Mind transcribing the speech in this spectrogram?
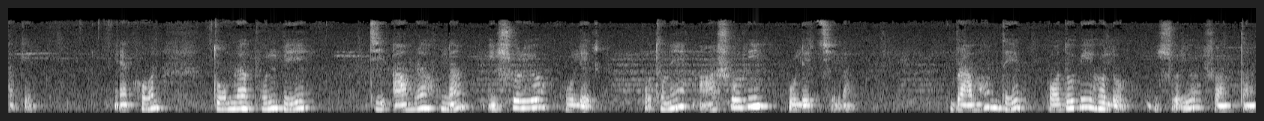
থাকে। এখন তোমরা বলবে যে আমরা হলাম ঈশ্বরীয় কুলের। প্রথমে আসুরি কুলের ছিলাম। ব্রাহ্মণদের পদবী হল ঈশ্বরীয় সন্তান।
